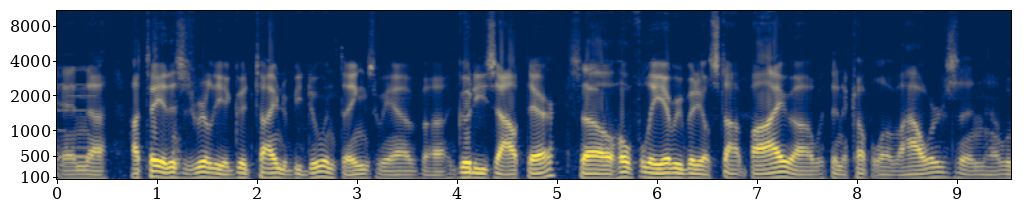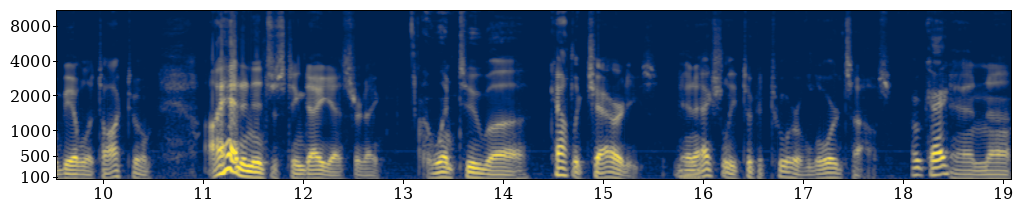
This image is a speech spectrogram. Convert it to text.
And uh, I'll tell you, this is really a good time to be doing things. We have uh, goodies out there. So hopefully everybody will stop by uh, within a couple of hours and uh, we'll be able to talk to them. I had an interesting day yesterday. I went to uh, Catholic Charities and actually took a tour of Lourdeshouse Okay. and uh,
